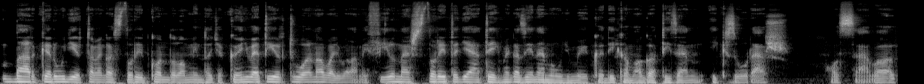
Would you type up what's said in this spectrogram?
Barker úgy írta meg a sztorit, gondolom, mint hogy a könyvet írt volna, vagy valami filmes sztorit, egy játék meg azért nem úgy működik a maga 10x órás hosszával.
